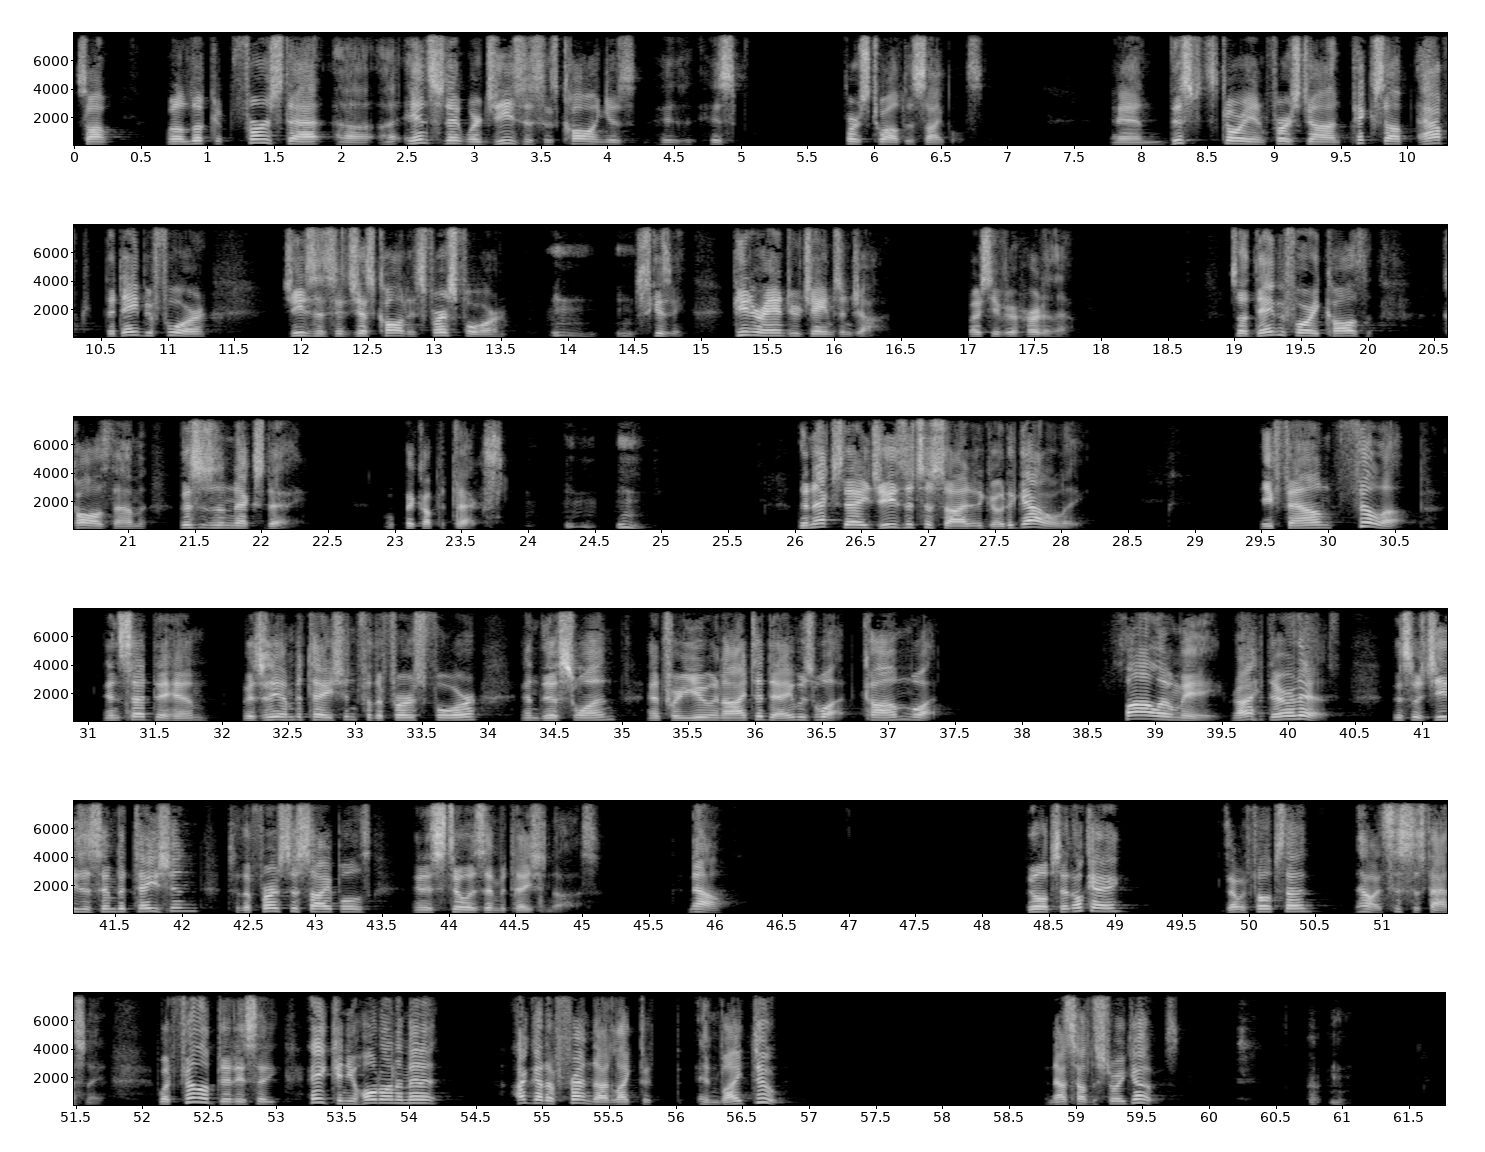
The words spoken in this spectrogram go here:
So I want to look at first at uh, an incident where Jesus is calling his, his, his first 12 disciples. And this story in 1 John picks up after the day before Jesus had just called his first four, excuse me, Peter, Andrew, James, and John. Most of you have heard of them. So the day before he calls, calls them, this is the next day. We'll pick up the text. the next day, Jesus decided to go to Galilee. He found Philip and said to him, "There's the invitation for the first four and this one, and for you and I today was what? Come, what? Follow me, right? There it is. This was Jesus' invitation to the first disciples, and it's still his invitation to us. Now, Philip said, Okay. Is that what Philip said? No, it's, this is fascinating. What Philip did is say, Hey, can you hold on a minute? I got a friend I'd like to invite too. And that's how the story goes.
